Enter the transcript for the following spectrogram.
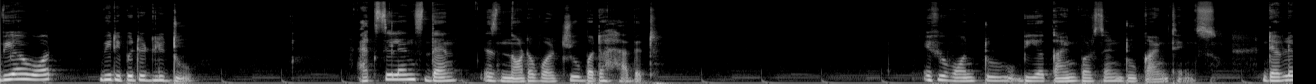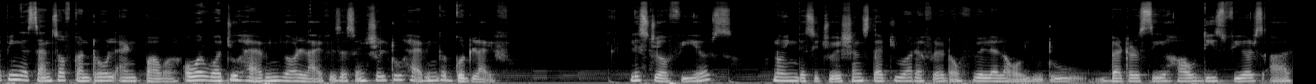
We are what we repeatedly do. Excellence, then, is not a virtue but a habit. If you want to be a kind person, do kind things. Developing a sense of control and power over what you have in your life is essential to having a good life. List your fears. Knowing the situations that you are afraid of will allow you to better see how these fears are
